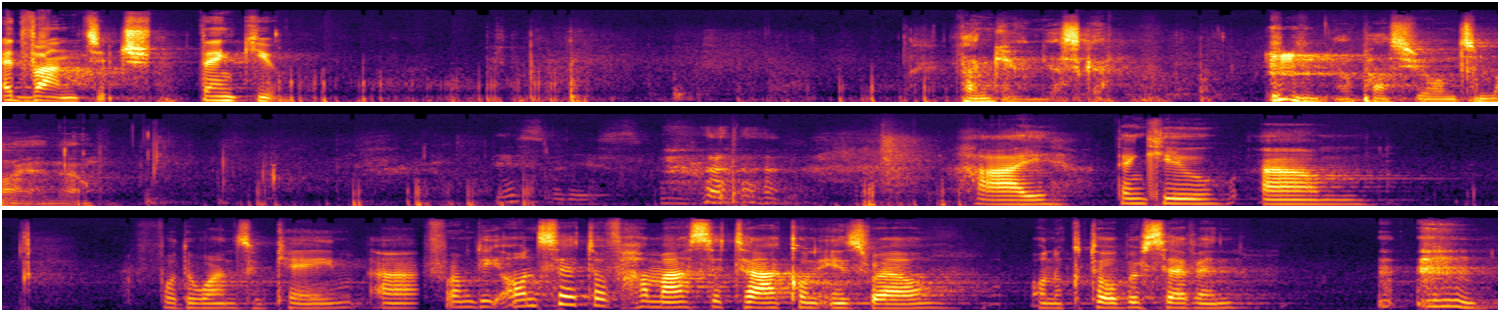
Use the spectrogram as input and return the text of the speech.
advantage. Thank you. Thank you, Agnieszka. I'll pass you on to Maya now. This or this? Hi, thank you. Um, for the ones who came. Uh, from the onset of Hamas attack on Israel on October 7,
